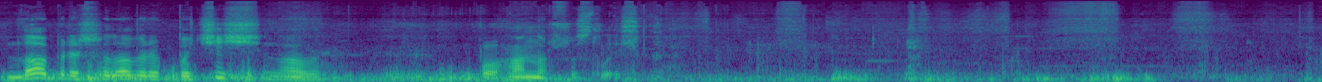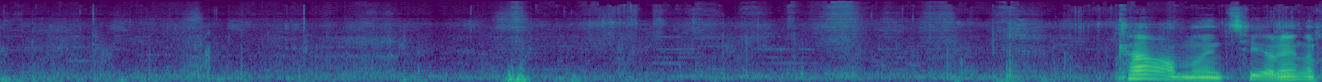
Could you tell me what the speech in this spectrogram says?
Добре, що добре почищено, але погано, що слизько. Кава, млинці, ринок.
